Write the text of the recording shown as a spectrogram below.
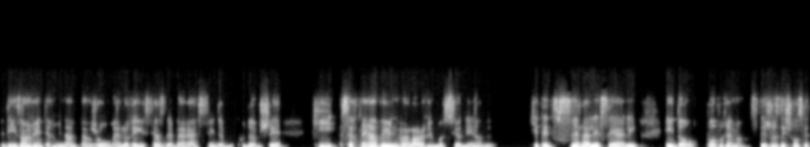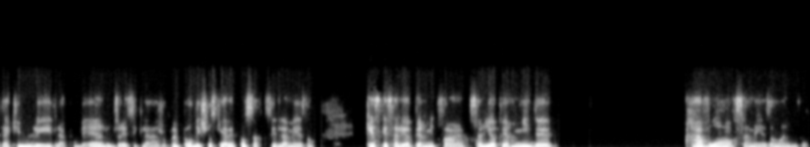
des heures interminables par jour, mais elle a réussi à se débarrasser de beaucoup d'objets qui, certains avaient une valeur émotionnelle qui était difficile à laisser aller, et d'autres, pas vraiment. C'était juste des choses qui étaient accumulées, de la poubelle ou du recyclage, ou peu importe, des choses qui n'avaient pas sorti de la maison. Qu'est-ce que ça lui a permis de faire? Ça lui a permis de ravoir sa maison à nouveau.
